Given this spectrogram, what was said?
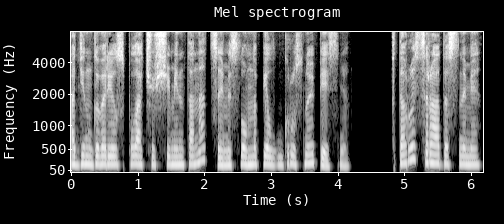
Один говорил с плачущими интонациями, словно пел грустную песню. Второй с радостными,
